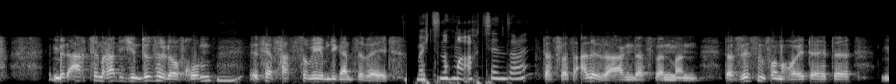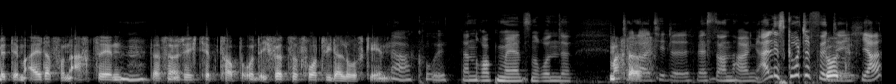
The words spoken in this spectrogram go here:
Mit 18 rate ich in Düsseldorf rum. Mhm. Ist ja fast so wie um die ganze Welt. Möchtest du nochmal 18 sein? Das, was alle sagen, dass wenn man das Wissen von heute hätte mit dem Alter von 18, mhm. das wäre natürlich tipptopp. Und ich würde sofort wieder losgehen. Ja, cool. Dann rocken wir jetzt eine Runde. Mach Toller das. Titel, Westernhagen. Alles Gute für Gut. dich, ja?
